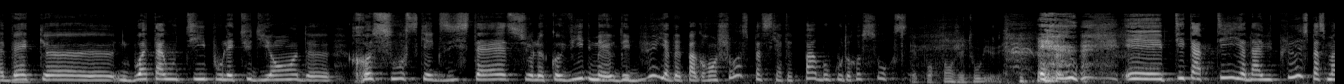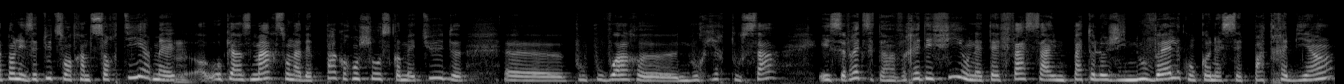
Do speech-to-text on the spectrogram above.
avec euh, une boîte à outils pour l'étudiant de ressources qui existaient sur le Covid. Mais au début, il n'y avait pas grand-chose parce qu'il n'y avait pas beaucoup de ressources. Et pourtant, j'ai tout lu. et, petit à petit, il y en a eu plus parce que maintenant, les études sont en train de sortir. Mais hmm. au 15 mars, on n'avait pas grand-chose comme études euh, pour pouvoir euh, nourrir tout ça. Et c'est vrai que c'était un vrai défi. On était face à une pathologie nouvelle qu'on connaissait pas très bien.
